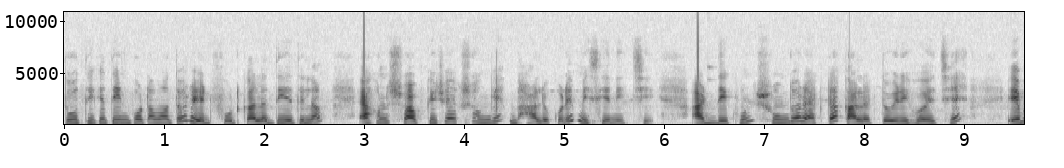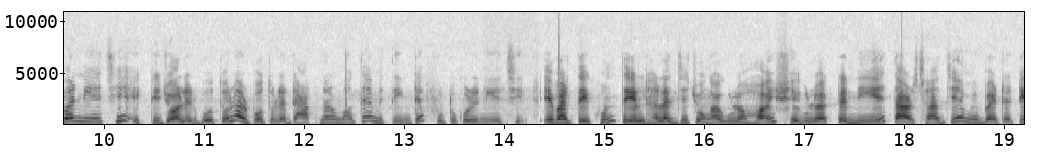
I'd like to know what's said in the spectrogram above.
দু থেকে তিন ফোঁটা মতো রেড ফুড কালার দিয়ে দিলাম। এখন সব কিছু একসঙ্গে ভালো করে মিশিয়ে নিচ্ছি। আর দেখুন, সুন্দর একটা কালার তৈরি হয়েছে। এবার নিয়েছি একটি জলের বোতল আর বোতলের ঢাকনার মধ্যে আমি তিনটে ফুটো করে নিয়েছি। এবার দেখুন তেল ঢালার যে চোঙাগুলো হয়, সেগুলো একটা নিয়ে তার সাহায্যে আমি ব্যাটারটি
